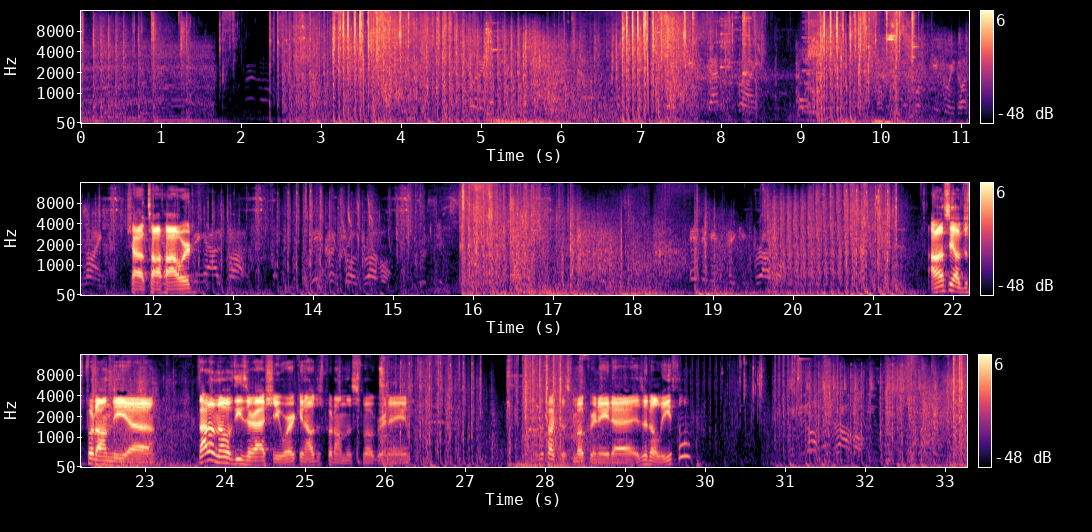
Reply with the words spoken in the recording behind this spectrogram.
Shout out Todd Howard. Honestly, I'll just put on the, uh... I don't know if these are actually working. I'll just put on the smoke grenade. Where the fuck the smoke grenade at? Is it a lethal?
